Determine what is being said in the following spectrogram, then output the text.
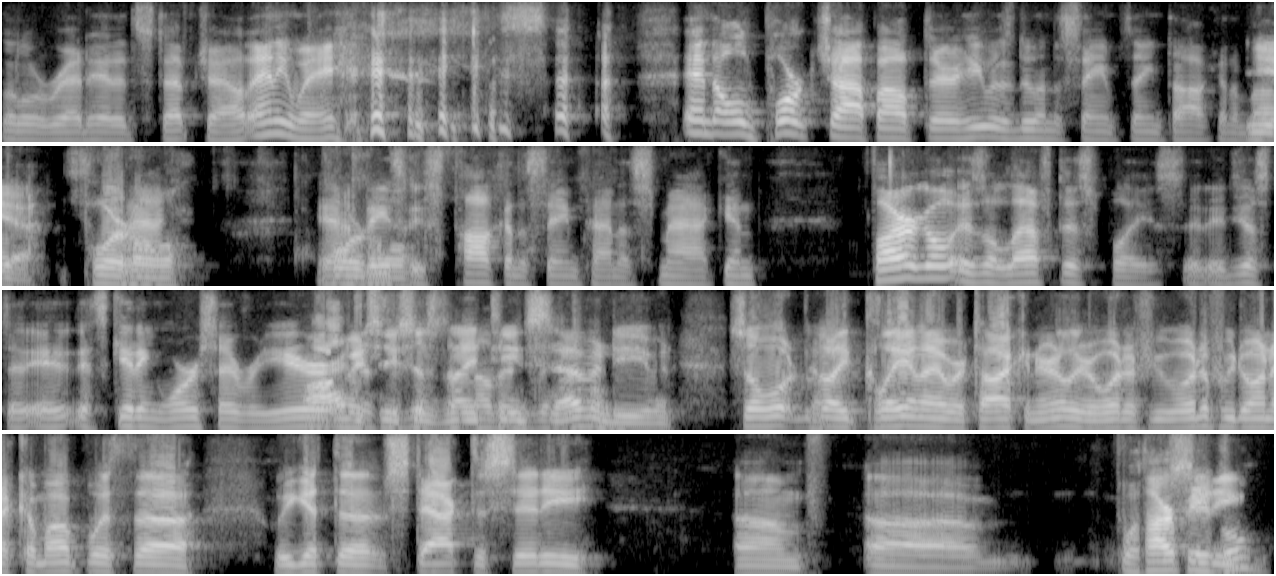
little redheaded stepchild. Anyway, and old pork chop out there, he was doing the same thing, talking about Yeah, porthole. yeah, porthole. basically it's talking the same kind of smack. And Fargo is a leftist place. It, it just it, it's getting worse every year. this Obviously, since just another example. 1970, even. So, what, like Clay and I were talking earlier, what if you, what if we want to come up with, uh, we get the stack the city, um, um, with our city- people.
